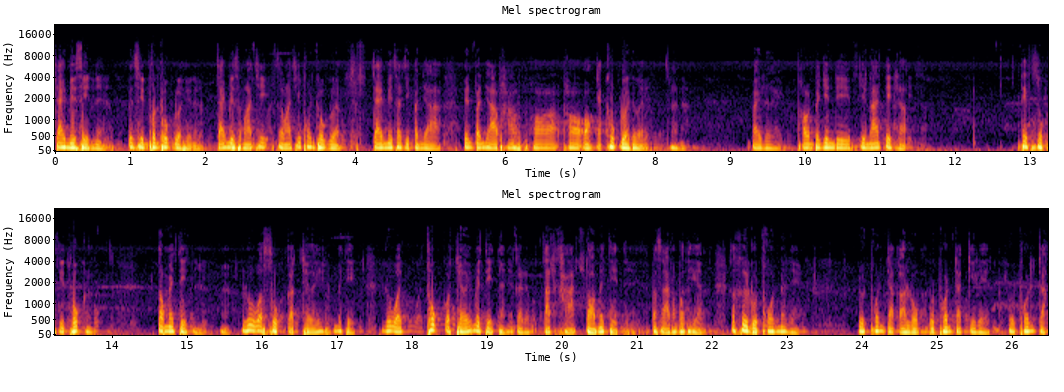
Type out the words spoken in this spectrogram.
ใจมีสินเนี่ยเป็นสินพ้นทุกข์ด้วยเนี่ยใจมีสมาธิสมาธิพ้นทุกข์ด้วย ใจมีสติปัญญา เป็นปัญญาพอพอพอออกจากทุกข์ด้วยด้วยไปเลยพอมันไปยินดียินร้ายติดแล้วติดสุขติดทุกข์ต้องไม่ติด รู้ว่าสุขกับเฉยไม่ติด รู้ว่าทุกข์ก็เฉยไม่ติดนี่ก็ตัดขาดต่อไม่ติดาษาหลวงพ่อเทียน ก็คือหลุดพ้นนั่นเองหลุดพ้นจากอารมณ์หลุดพ้นจากกิเลสหลุดพ้นจาก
